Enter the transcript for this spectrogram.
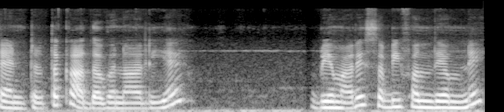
सेंटर तक आधा बना लिया है। अभी हमारे सभी फंदे हमने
